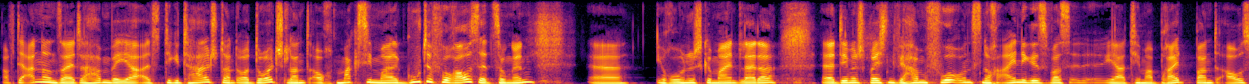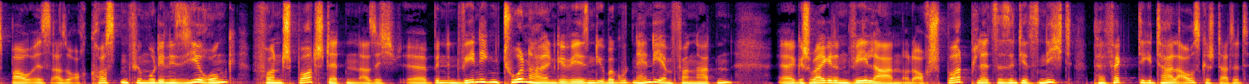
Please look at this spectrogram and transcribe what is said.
Auf der anderen Seite haben wir ja als Digitalstandort Deutschland auch maximal gute Voraussetzungen, äh, ironisch gemeint leider. Äh, dementsprechend, wir haben vor uns noch einiges, was äh, ja Thema Breitbandausbau ist, also auch Kosten für Modernisierung von Sportstätten. Also ich äh, bin in wenigen Turnhallen gewesen, die über guten Handyempfang hatten, äh, geschweige denn WLAN. Und auch Sportplätze sind jetzt nicht perfekt digital ausgestattet.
